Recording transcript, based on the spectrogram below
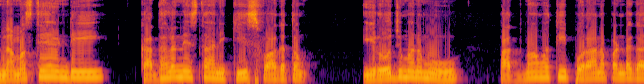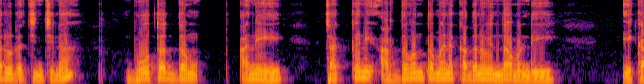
నమస్తే అండి. కథల నేస్తానికి స్వాగతం. ఈరోజు మనము పద్మావతి పురాణ పండగారు రచించిన భూతద్దం అనే చక్కని అర్థవంతమైన కథను విందామండి. ఇక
